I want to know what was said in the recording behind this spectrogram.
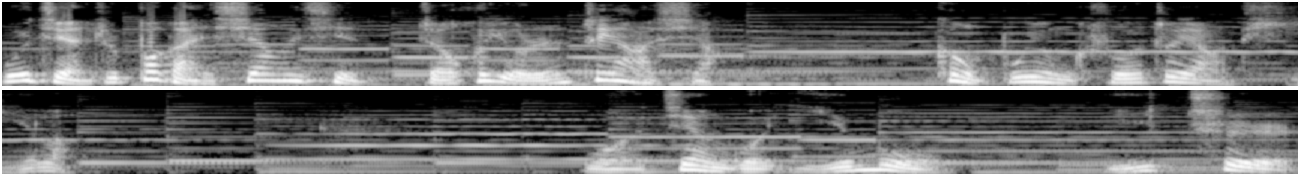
我简直不敢相信，怎会有人这样想？更不用说这样提了。我见过一幕，一次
